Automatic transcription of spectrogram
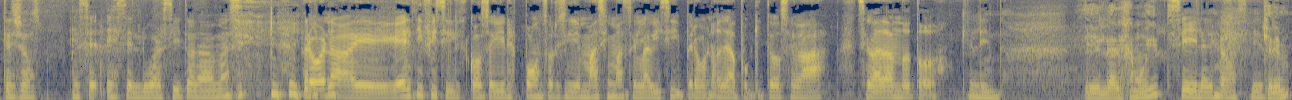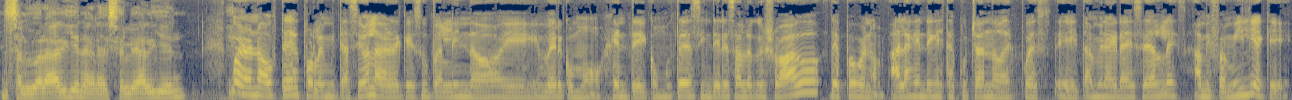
qué sé yo, es, es el lugarcito nada más. Pero bueno, eh, es difícil conseguir sponsors y demás y más en la bici, pero bueno, de a poquito se va, se va dando todo. Qué lindo. Eh, ¿La dejamos ir? Sí, la dejamos ir. ¿Quieren saludar a alguien, agradecerle a alguien? Eh, bueno, no, a ustedes por la invitación, la verdad que es súper lindo ver como gente como ustedes se interesa en lo que yo hago. Después, bueno, a la gente que está escuchando después también agradecerles, a mi familia que,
